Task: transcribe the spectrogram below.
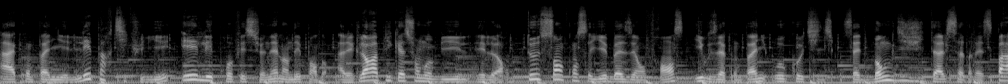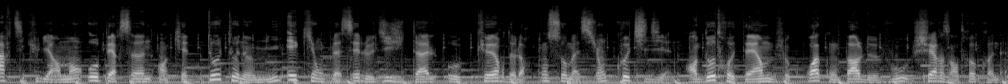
à accompagner les particuliers et les professionnels indépendants. Avec leur application mobile et leurs 200 conseillers basés en France, ils vous accompagnent au quotidien. Cette banque digitale s'adresse particulièrement aux personnes en quête d'autonomie et qui ont placé le digital au cœur de leur consommation quotidienne. En d'autres termes, je crois qu'on parle de vous, chers entrepreneurs.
